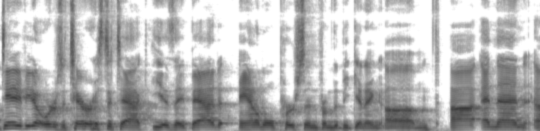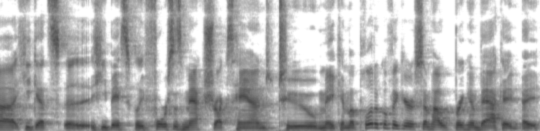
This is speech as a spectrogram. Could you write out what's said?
Danny DeVito orders a terrorist attack. He is a bad animal person from the beginning. Um, uh, and then uh, he gets, uh, he basically forces Max Shreck's hand to make him a political figure, somehow bring him back a, a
